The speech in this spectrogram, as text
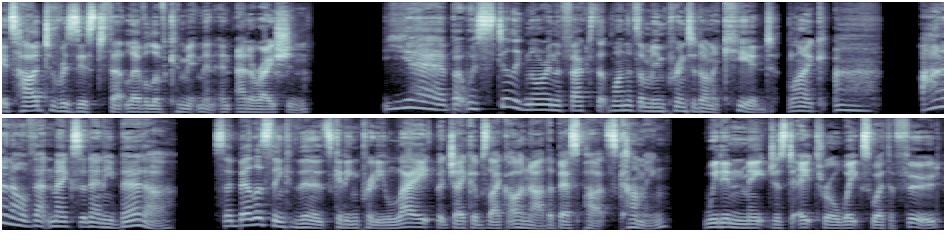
it's hard to resist that level of commitment and adoration. Yeah, but we're still ignoring the fact that one of them imprinted on a kid. Like, uh, I don't know if that makes it any better. So Bella's thinking that it's getting pretty late, but Jacob's like, oh no, the best part's coming. we didn't meet just to eat through a week's worth of food.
